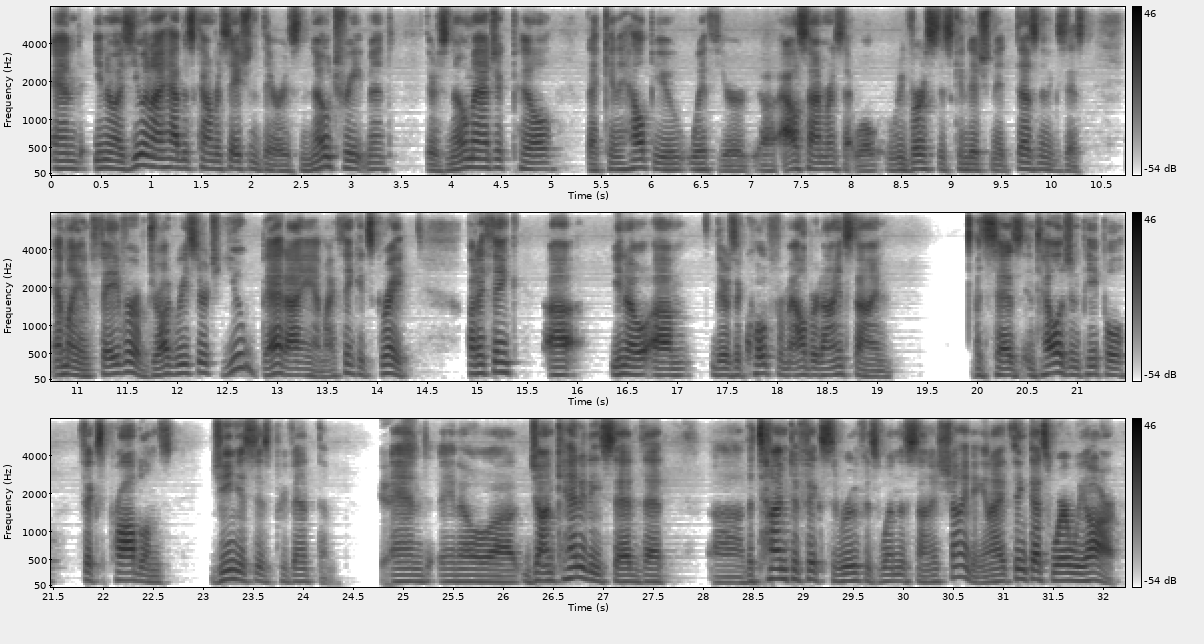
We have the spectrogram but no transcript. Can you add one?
And, you know, as you and I have this conversation, there is no treatment, there's no magic pill that can help you with your uh, Alzheimer's that will reverse this condition. It doesn't exist. Am I in favor of drug research? You bet I am. I think it's great. But I think, uh, you know, um, there's a quote from Albert Einstein that says, intelligent people fix problems, geniuses prevent them. Yes. And, you know, uh, John Kennedy said that uh, the time to fix the roof is when the sun is shining. And I think that's where we are.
